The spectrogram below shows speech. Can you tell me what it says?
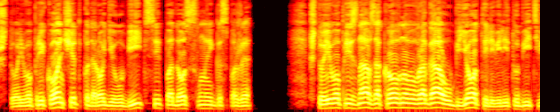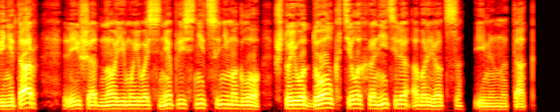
Что его прикончат по дороге убийцы, подосланной госпоже, что его, признав за кровного врага, убьет или велит убить Винитар, лишь одно ему и во сне присниться не могло, что его долг телохранителя оборвется именно так.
